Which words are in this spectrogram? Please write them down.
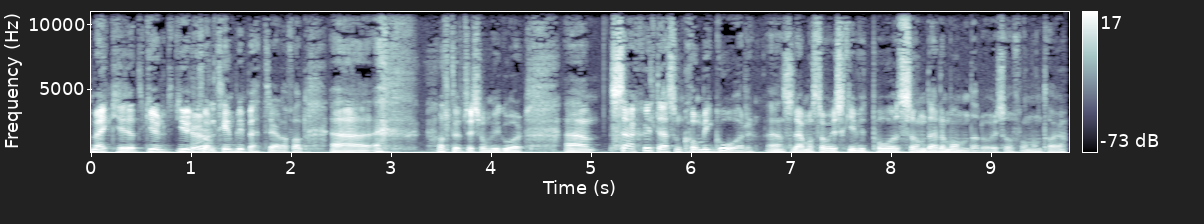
märker att ljudkvaliteten blir bättre i alla fall. Allt eftersom vi går. Uh, särskilt det som kom igår. Uh, så det måste ha varit skrivit på söndag eller måndag då i så fall antar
